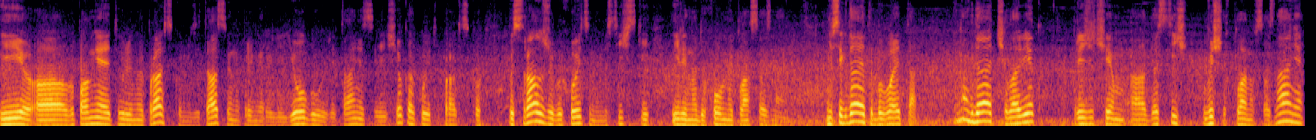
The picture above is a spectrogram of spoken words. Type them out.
и а, выполняя ту или иную практику, медитацию, например, или йогу, или танец, или еще какую-то практику, вы сразу же выходите на мистический или на духовный план сознания. Не всегда это бывает так. Иногда человек прежде чем а, достичь высших планов сознания,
